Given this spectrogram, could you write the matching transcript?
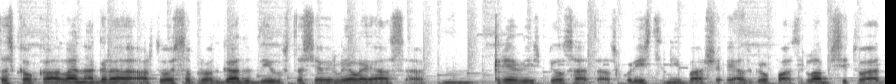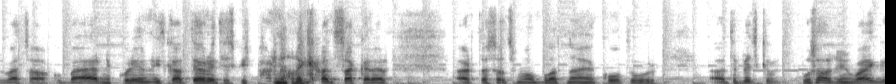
tas kaut kā lēnāk garā, ar to es saprotu, gadu, divus. Tas jau ir lielajās m, Krievijas pilsētās, kur īstenībā šajās grupās ir labi situēti vecāku bērni, kuriem it kā teorētiski vispār nav nekāda sakara ar, ar tā saucamo blatnāja kultūru. Tāpēc, ka pusaudžiem vajag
